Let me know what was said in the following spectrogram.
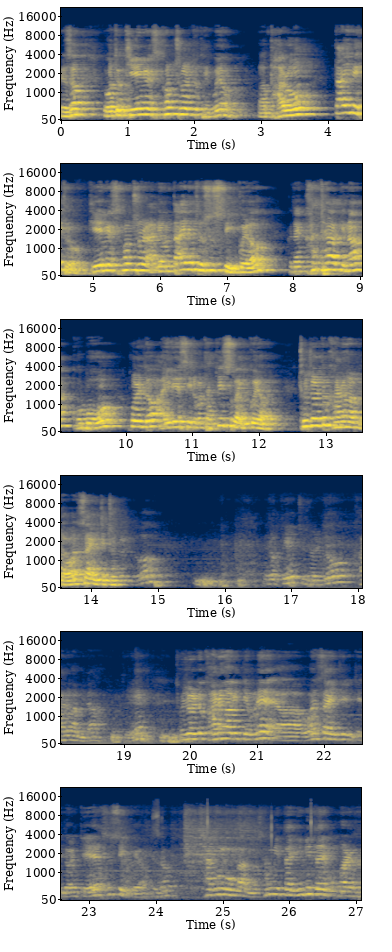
그래서 이것도 DMX 컨트롤도 되고요. 어, 바로 다이렉트로 DMX 컨트롤 안 되면 다이렉트로 쓸 수도 있고요. 그 다음에 카타악이나 고보, 홀더, IS 이런 걸 다 낄 수가 있고요. 조절도 가능합니다. 원 사이즈 조절도 이렇게 조절도 가능합니다. 이렇게 조절도 가능하기 때문에 어, 원 사이즈 이렇게 쓸 수 있고요. 그래서 작은 공간, 뭐 3m, 2m의 공간에서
